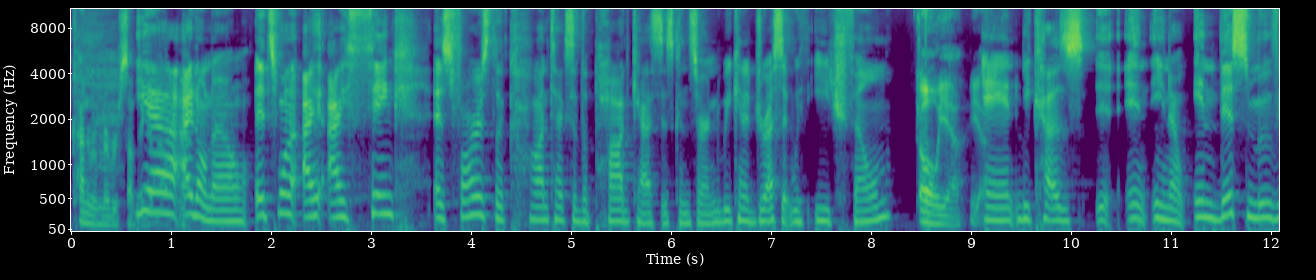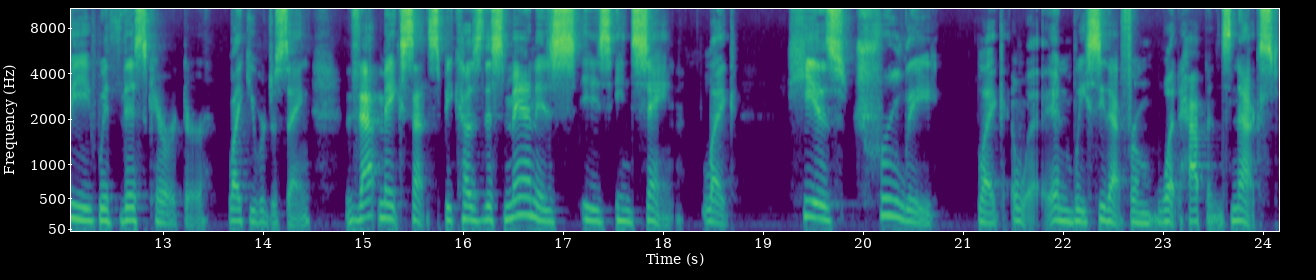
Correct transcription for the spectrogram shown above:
kind of remember something. yeah i don't know it's one i i think as far as the context of the podcast is concerned we can address it with each film. Oh yeah, yeah, and because in you know in this movie with this character like you were just saying that makes sense because this man is is insane like he is truly like and we see that from what happens next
